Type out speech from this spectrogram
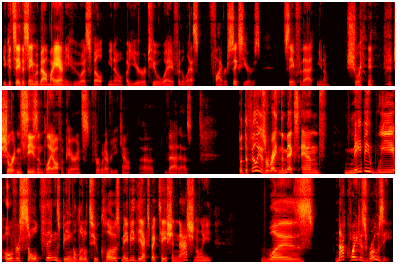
You could say the same about Miami, who has felt, you know, a year or two away for the last five or six years, save for that, you know, short shortened season playoff appearance for whatever you count uh, that as. But the Phillies are right in the mix, and maybe we oversold things being a little too close. Maybe the expectation nationally was not quite as rosy.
